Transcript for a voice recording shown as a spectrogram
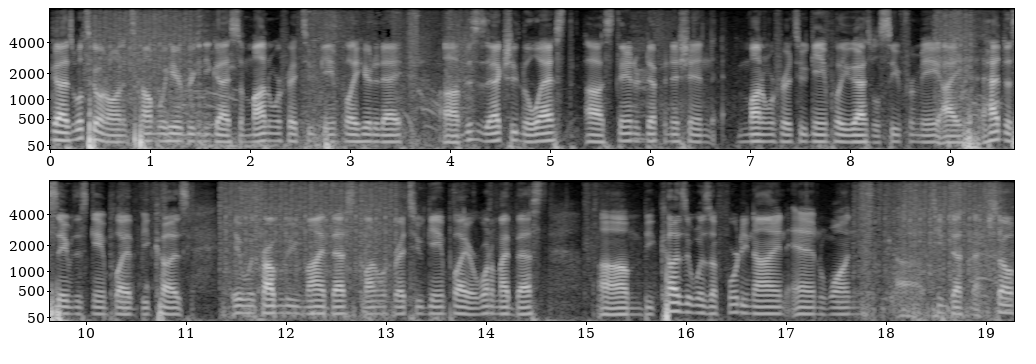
guys, what's going on? It's Conboy here bringing you guys some Modern Warfare 2 gameplay here today. Um, this is actually the last uh, standard definition Modern Warfare 2 gameplay you guys will see from me. I had to save this gameplay because it was probably my best Modern Warfare 2 gameplay, or one of my best, um, because it was a 49 and 1 uh, team deathmatch. So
